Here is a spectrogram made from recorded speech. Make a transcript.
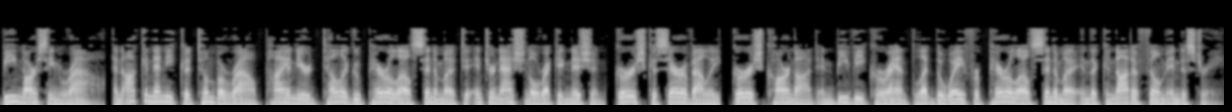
B. Narsingh Rao, and Akkineni Kutumba Rao pioneered Telugu parallel cinema to international recognition. Girish Kasaravalli, Girish Karnad, and B. V. Karanth led the way for parallel cinema in the Kannada film industry.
